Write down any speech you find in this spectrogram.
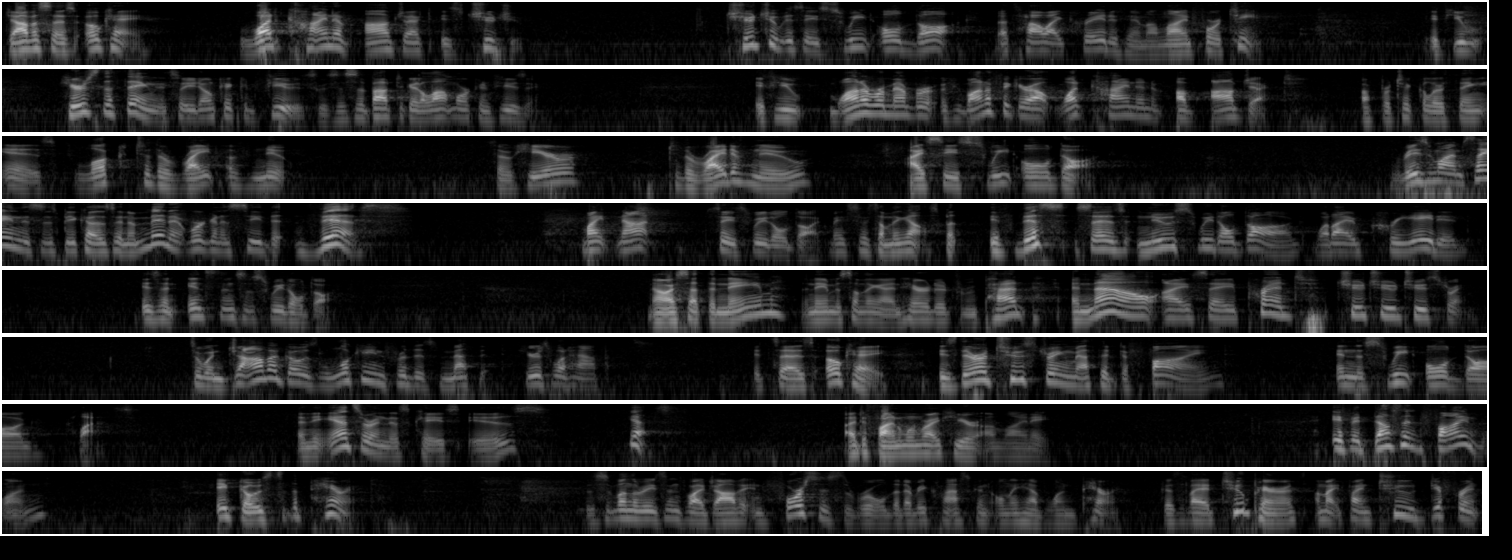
Java says, okay, what kind of object is Choo-Choo? Choo-Choo is a sweet old dog. That's how I created him on line 14. If you, here's the thing, so you don't get confused, because this is about to get a lot more confusing. If you want to remember, if you want to figure out what kind of, of object a particular thing is, look to the right of new. So here, to the right of new, I see sweet old dog. The reason why I'm saying this is because in a minute we're gonna see that this might not say sweet old dog, it may say something else. But if this says new sweet old dog, what I have created is an instance of sweet old dog. Now I set the name, the name is something I inherited from pet, and now I say print choo-choo toString. So when Java goes looking for this method, here's what happens. It says, okay, is there a toString method defined in the sweet old dog class? And the answer in this case is yes. I define one right here on line eight. If it doesn't find one, it goes to the parent. This is one of the reasons why Java enforces the rule that every class can only have one parent. Because if I had two parents, I might find two different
